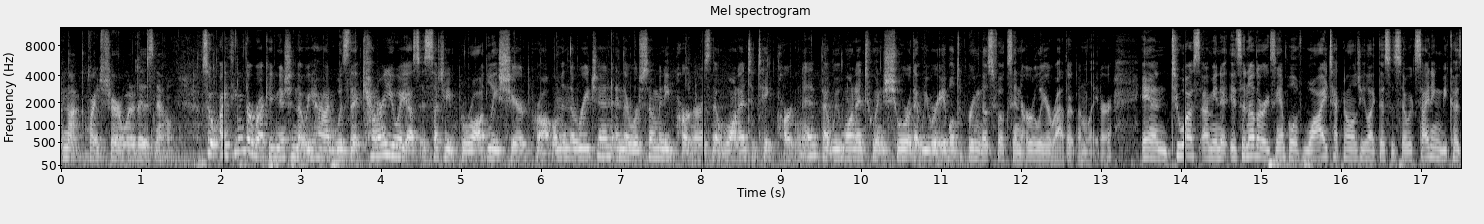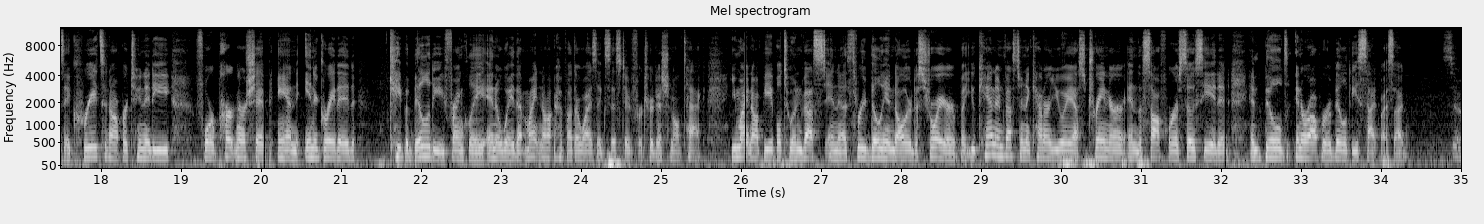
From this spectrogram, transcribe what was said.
I'm not quite sure what it is now. So I think the recognition that we had was that counter UAS is such a broadly shared problem in the region, and there were so many partners that wanted to take part in it that we wanted to ensure that we were able to bring those folks in earlier rather than later. And to us, I mean, it's another example of why technology like this is so exciting because it creates an opportunity for partnership and integrated capability, frankly, in a way that might not have otherwise existed for traditional tech. You might not be able to invest in a $3 billion destroyer, but you can invest in a counter UAS trainer and the software associated and build interoperability side by side. So,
